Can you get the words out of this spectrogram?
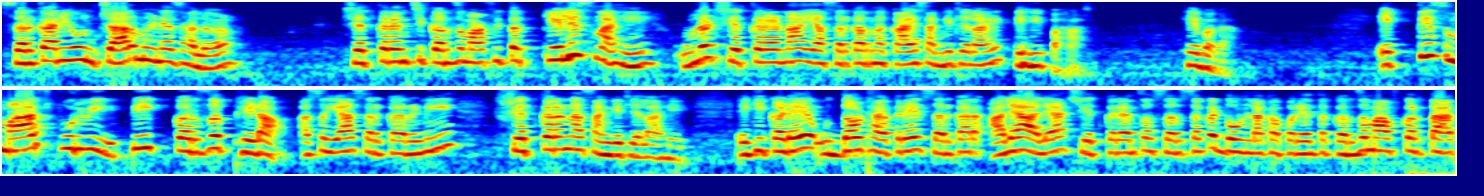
सरकार येऊन चार महिने झालं. शेतकऱ्यांची कर्जमाफी तर केलीच नाही. उलट शेतकऱ्यांना या सरकारनं काय सांगितलेलं आहे तेही पहा. हे बघा. एकतीस मार्च पूर्वी पीक कर्ज फेडा असं या सरकारने शेतकऱ्यांना सांगितलेलं आहे. एकीकडे उद्धव ठाकरे सरकार आल्या आल्या शेतकऱ्यांचं सरसकट दोन लाखापर्यंत कर्ज माफ करतात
